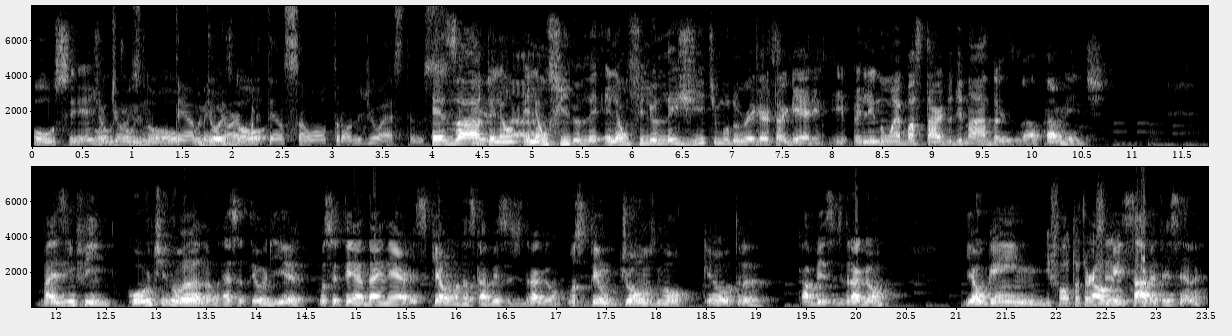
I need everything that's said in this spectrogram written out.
Ou seja, o, o Jon Jon Snow tem a o Jon melhor Snow pretensão ao trono de Westeros. Exato, ele é, um, ele, é um filho, le- ele é um filho legítimo do Rhaegar Targaryen. Ele não é bastardo de nada. exatamente. Mas enfim, continuando essa teoria, você tem a Daenerys, que é uma das cabeças de dragão. Você tem o Jon Snow, que é outra cabeça de dragão. E alguém. E falta a terceira. Alguém sabe a terceira?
